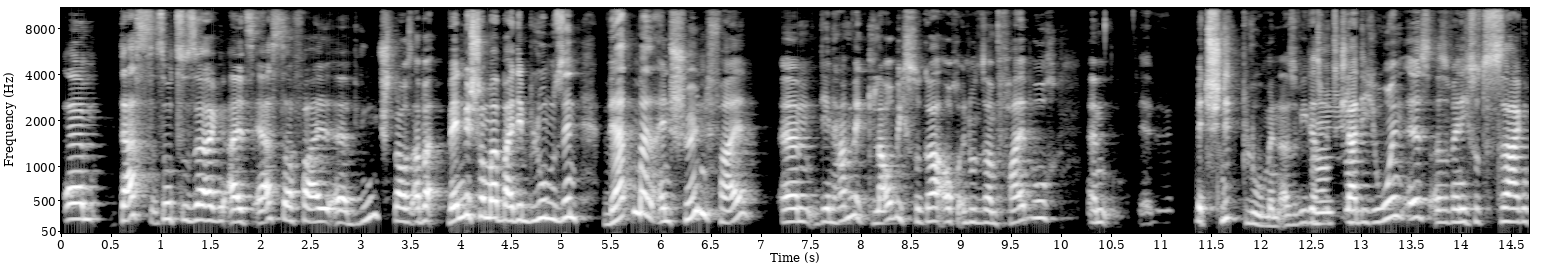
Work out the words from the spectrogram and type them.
Ähm, das sozusagen als erster Fall äh, Blumenstrauß. Aber wenn wir schon mal bei den Blumen sind, wir hatten mal einen schönen Fall, ähm, den haben wir, glaube ich, sogar auch in unserem Fallbuch ähm, äh, mit Schnittblumen, also wie das mit Gladiolen ist. Also wenn ich sozusagen,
